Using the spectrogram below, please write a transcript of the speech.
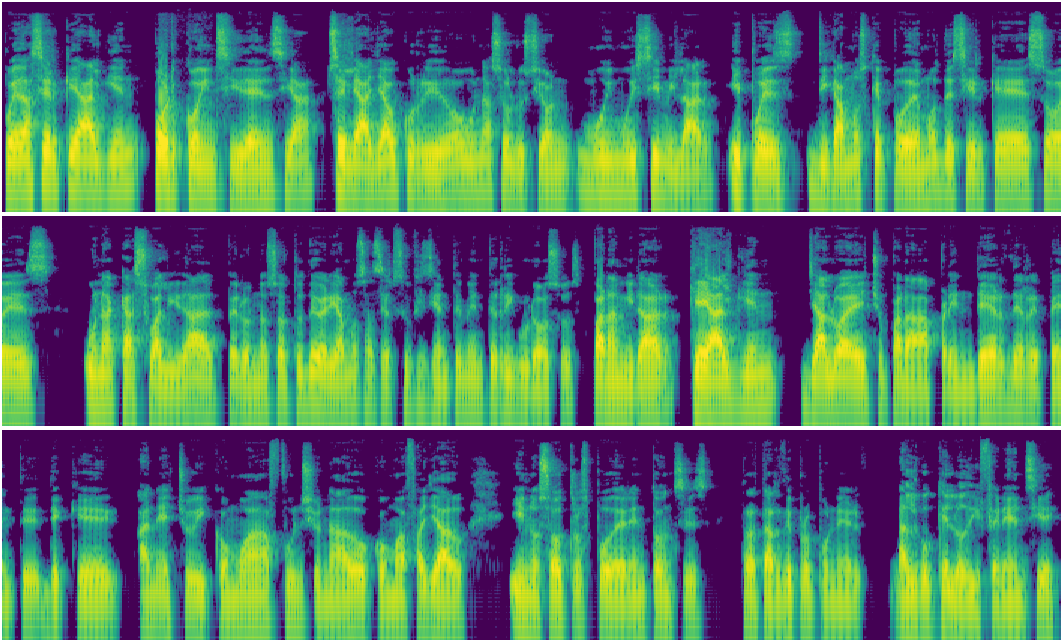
puede ser que a alguien por coincidencia se le haya ocurrido una solución muy muy similar y pues digamos que podemos decir que eso es una casualidad, pero nosotros deberíamos ser suficientemente rigurosos para mirar que alguien ya lo ha hecho, para aprender de repente de qué han hecho y cómo ha funcionado o cómo ha fallado, y nosotros poder entonces tratar de proponer algo que lo diferencie,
